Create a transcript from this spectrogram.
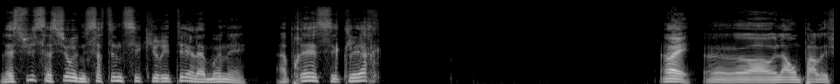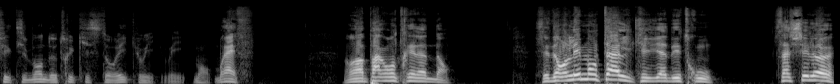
La Suisse assure une certaine sécurité à la monnaie. Après, c'est clair. Ouais, euh, là on parle effectivement de trucs historiques, oui, oui. Bon, bref, on va pas rentrer là-dedans. C'est dans les mentales qu'il y a des trous. Sachez-le,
